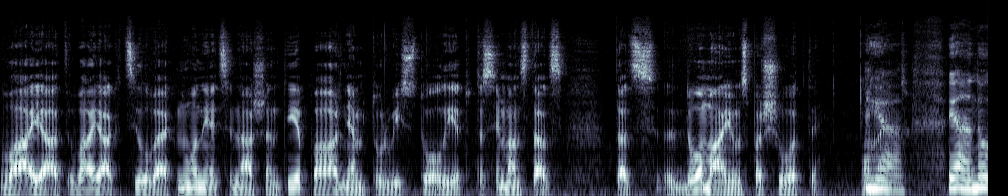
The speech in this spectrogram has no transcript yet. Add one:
vājāt, vājāk cilvēku noniecināšana, tie pārņem tur visu to lietu. Tas ir mans tāds, tāds domājums par šo te. Momentu. Jā. Jā, nu,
